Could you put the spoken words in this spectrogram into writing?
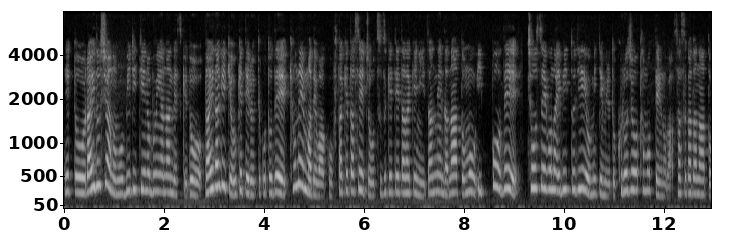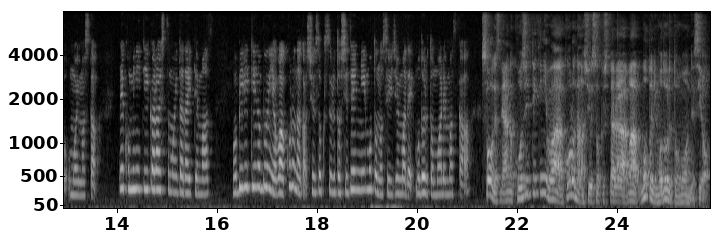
えっと、ライドシェアのモビリティの分野なんですけど、大打撃を受けているってことで、去年まではこう2桁成長を続けていただけに残念だなと思う一方で、調整後の EBITDA を見てみると黒字を保っているのがさすがだなと思いました。で、コミュニティから質問いただいてます。モビリティの分野はコロナが収束すると自然に元の水準まで戻ると思われますか？そうですねあの個人的にはコロナが収束したら、まあ、元に戻ると思うんですよ。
